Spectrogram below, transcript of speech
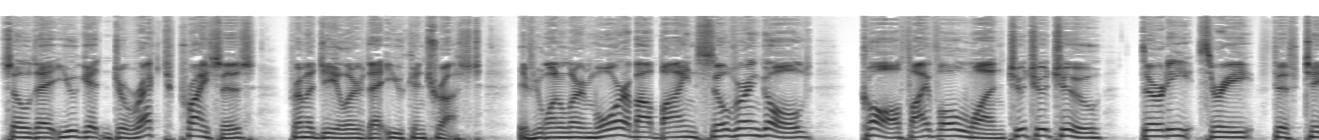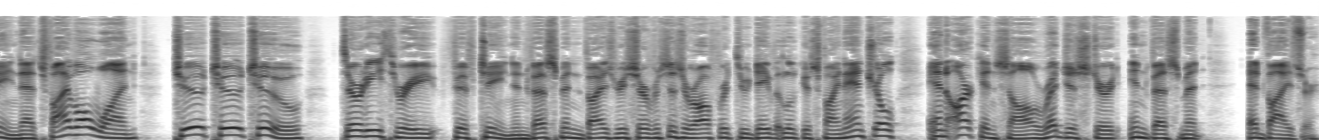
so that you get direct prices from a dealer that you can trust. If you want to learn more about buying silver and gold, call 501 222 3315. That's 501 222 3315. Investment advisory services are offered through David Lucas Financial and Arkansas registered investment advisor.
